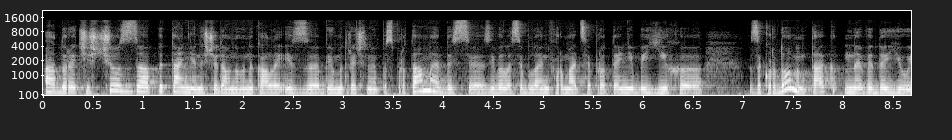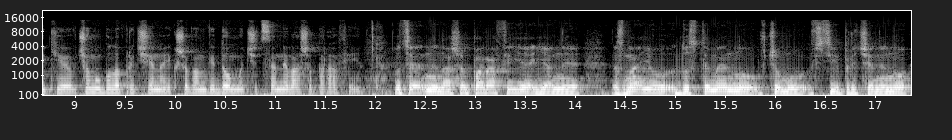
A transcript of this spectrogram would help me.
А до речі, що за питання нещодавно виникали із біометричними паспортами? Десь е, з'явилася була інформація про те, ніби їх е, за кордоном так не видають. В чому була причина, якщо вам відомо, чи це не ваша парафія? Ну, це не наша парафія, я не знаю достеменно, в чому всі причини. Ну,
